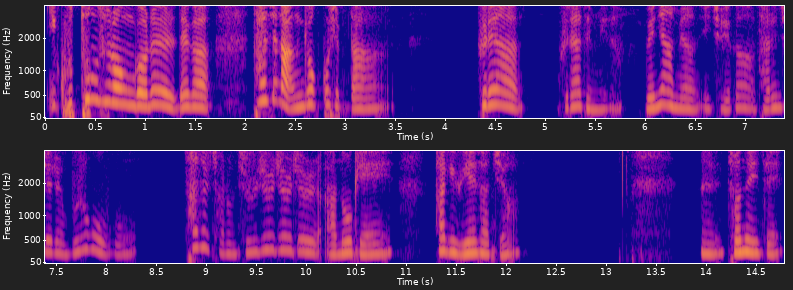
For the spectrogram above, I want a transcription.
이 고통스러운 거를 내가 다시는 안 겪고 싶다. 그래야 그래야 됩니다. 왜냐하면 이 죄가 다른 죄를 물고 오고 사슬처럼 줄줄줄줄 안 오게 하기 위해서죠. 네, 저는 이제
